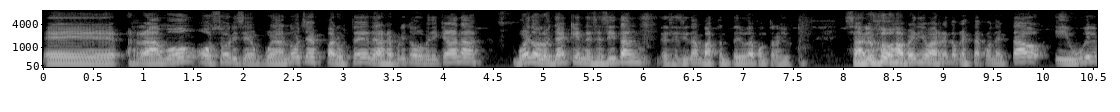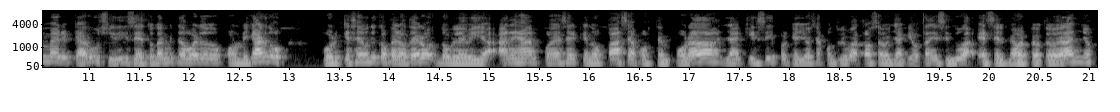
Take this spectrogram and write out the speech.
Eh, Ramón Osorio dice, buenas noches para ustedes de la República Dominicana. Bueno, los Yankees necesitan, necesitan bastante ayuda contra Houston. Saludos a Benny Barreto que está conectado. Y Wilmer Carucci dice, totalmente de acuerdo con Ricardo, porque es el único pelotero doble vía. Anaheim puede ser que no pase a postemporada. Yankees sí, porque ellos se ha contribuido a causa de los Yankees. Otani sin duda es el mejor pelotero del año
